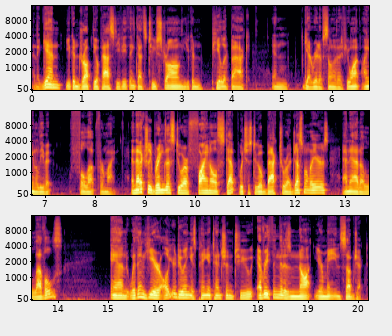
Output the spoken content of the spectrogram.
And again, you can drop the opacity. If you think that's too strong, you can peel it back and get rid of some of it if you want. I'm going to leave it full up for mine. And that actually brings us to our final step, which is to go back to our adjustment layers and add a levels. And within here, all you're doing is paying attention to everything that is not your main subject.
